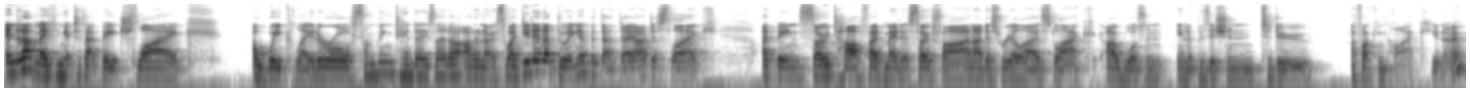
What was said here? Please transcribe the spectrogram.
Ended up making it to that beach like a week later or something, 10 days later. I don't know. So I did end up doing it, but that day I just like, I'd been so tough, I'd made it so far, and I just realized like I wasn't in a position to do a fucking hike, you know?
